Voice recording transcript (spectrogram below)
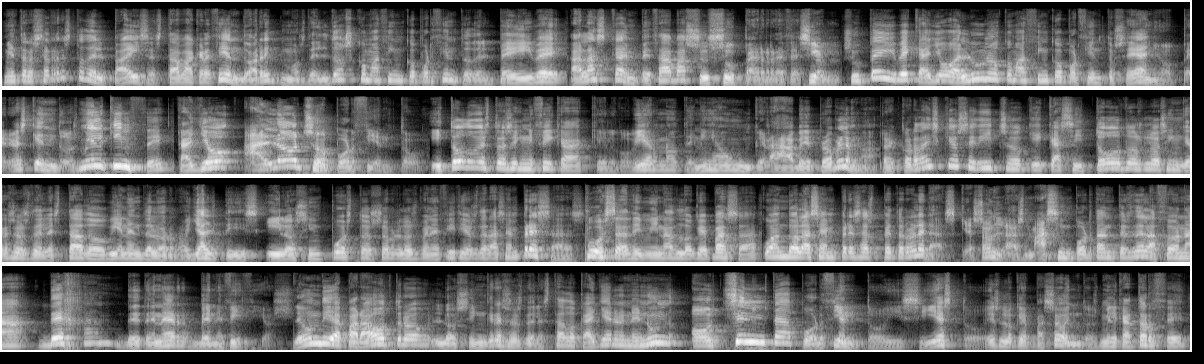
Mientras el resto del país estaba creciendo a ritmos del 2,5% del PIB, Alaska empezaba su super recesión. Su PIB cayó al 1,5% ese año, pero es que en 2015 cayó al 8%. Y todo esto significa que el gobierno tenía un gran grave problema. ¿Recordáis que os he dicho que casi todos los ingresos del Estado vienen de los royalties y los impuestos sobre los beneficios de las empresas? Pues adivinad lo que pasa cuando las empresas petroleras, que son las más importantes de la zona, dejan de tener beneficios. De un día para otro, los ingresos del Estado cayeron en un 80%. Y si esto es lo que pasó en 2014,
